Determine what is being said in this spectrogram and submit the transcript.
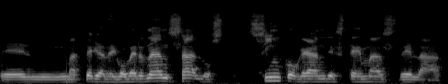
en materia de gobernanza, los cinco grandes temas de la,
